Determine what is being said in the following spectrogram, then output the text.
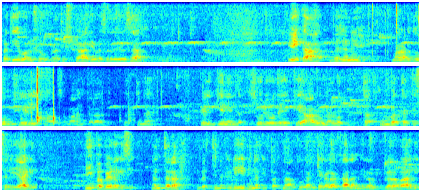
ಪ್ರತಿ ವರ್ಷವೂ ಪ್ರತಿಷ್ಠಾ ದಿವಸದ ದಿವಸ ಏಕಾಹ ಭಜನೆ ಮಾಡುವುದು ಅಂತ ಹೇಳಿ ನಾವು ಸಮಾಹಿತರಾದ ಬೆಳಿಗ್ಗಿನಿಂದ ಸೂರ್ಯೋದಯಕ್ಕೆ ಆರು ನಲವತ್ತ ಒಂಬತ್ತಕ್ಕೆ ಸರಿಯಾಗಿ ದೀಪ ಬೆಳಗಿಸಿ ನಂತರ ಇವತ್ತಿನ ಇಡೀ ದಿನ ಇಪ್ಪತ್ನಾಲ್ಕು ಗಂಟೆಗಳ ಕಾಲ ನಿರರ್ಗಳವಾಗಿ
